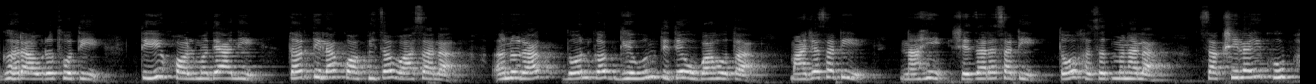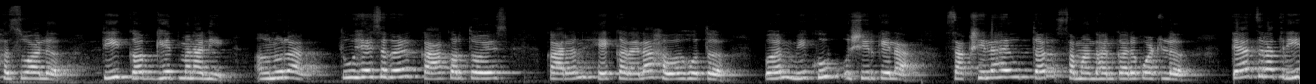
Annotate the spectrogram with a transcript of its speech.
घर आवरत होती. ती हॉलमध्ये आली तर तिला कॉफीचा वास आला. अनुराग दोन कप घेऊन तिथे उभा होता. माझ्यासाठी नाही शेजाऱ्यासाठी तो हसत म्हणाला. साक्षीलाही खूप हसू आलं. ती कप घेत म्हणाली अनुराग तू हे सगळे का करतोयस? कारण हे करायला हवं होतं. पण मी खूप उशीर केला. साक्षीला हे उत्तर समाधानकारक वाटलं. त्याच रात्री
